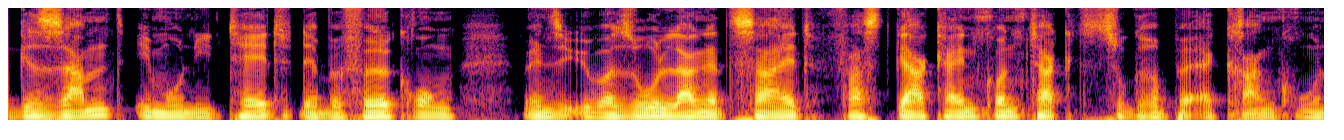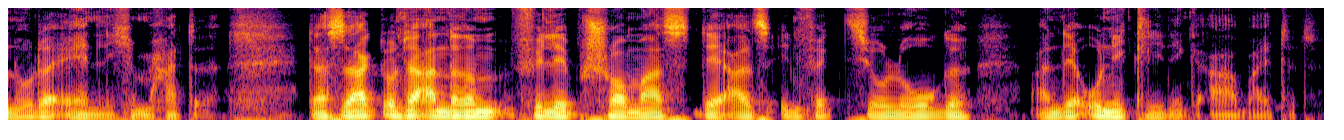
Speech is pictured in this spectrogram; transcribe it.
Gesamtimmunität der Bevölkerung, wenn sie über so lange Zeit fast gar keinen Kontakt zu Grippeerkrankungen oder ähnlichem hatte. Das sagt unter anderem Philipp Schommers, der als Infektiologe an der Uniklinik arbeitet.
